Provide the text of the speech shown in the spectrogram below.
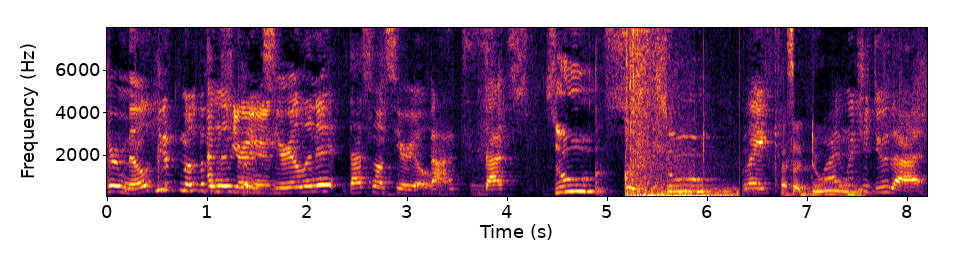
your milk heat up the milk, and then cereal putting in. cereal in it, that's not cereal. That's- that's Soup. Soup. soup. like. That's a dude. Why would you do that?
